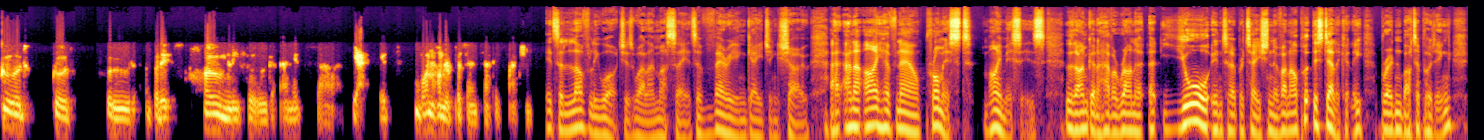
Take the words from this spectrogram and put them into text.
good, good food, but it's homely food, and it's uh, yeah, it's 100% satisfaction. it's a lovely watch as well i must say it's a very engaging show uh, and i have now promised my missus that i'm going to have a run at, at your interpretation of and i'll put this delicately bread and butter pudding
